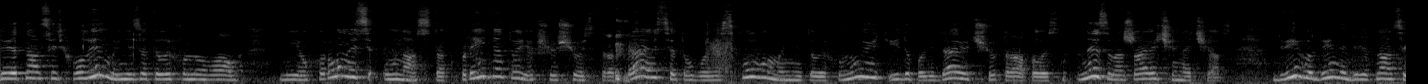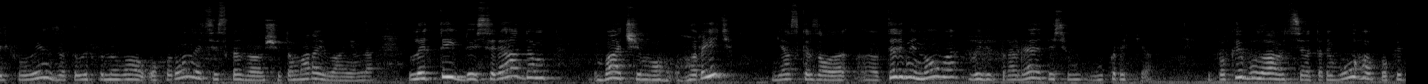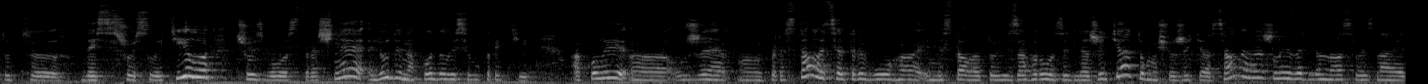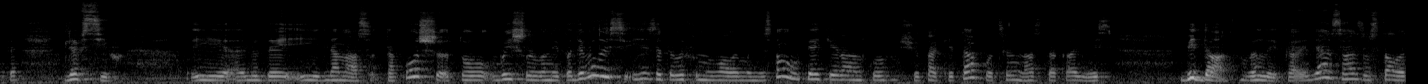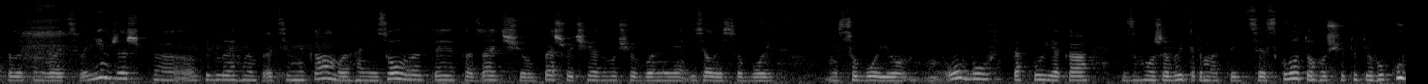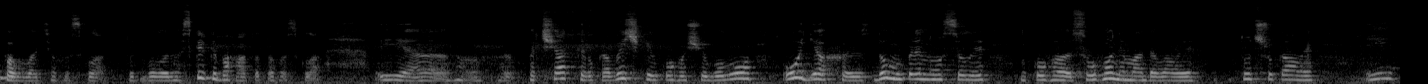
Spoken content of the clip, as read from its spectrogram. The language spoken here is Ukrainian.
19 хвилин мені зателефонував мій охоронець. У нас так прийнято. Якщо щось трапляється, то обов'язково мені телефонують і доповідають, що трапилось, незважаючи на час. Дві години 19 хвилин зателефонував охоронець і сказав, що Тамара Іванівна летить десь рядом, бачимо, горить. Я сказала, «Е, терміново ви відправляєтесь в укриття. І поки була ця тривога, поки тут е, десь щось летіло, щось було страшне, люди знаходилися в укритті. А коли вже перестала ця тривога і не стало тої загрози для життя, тому що життя саме важливе для нас, ви знаєте, для всіх і людей, і для нас також, то вийшли вони, подивились і зателефонували мені знову в п'ятій ранку, що так і так, оце у нас така є біда велика. Я зразу стала телефонувати своїм же ж е, підлеглим працівникам, організовувати, казати, що в першу чергу, щоб вони взяли з собою. собою обув, таку, яка зможе витримати це скло, того що тут його купа була цього скла. Тут було наскільки багато того скла. І е, перчатки, рукавички, у кого що було, одяг з дому приносили, у кого свого нема, давали, тут шукали. І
